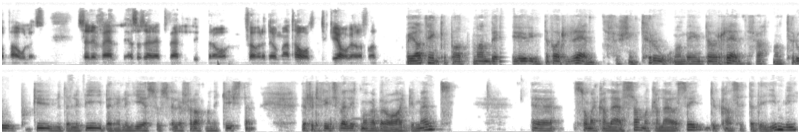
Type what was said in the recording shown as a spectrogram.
av Paulus. Så är, det väl, alltså, så är det ett väldigt bra föredöme att ha, tycker jag i alla fall. Och jag tänker på att man behöver inte vara rädd för sin tro. Man behöver inte vara rädd för att man tror på Gud eller Bibeln eller Jesus eller för att man är kristen. Därför det finns väldigt många bra argument eh, som man kan läsa, man kan lära sig, du kan sätta dig in i.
